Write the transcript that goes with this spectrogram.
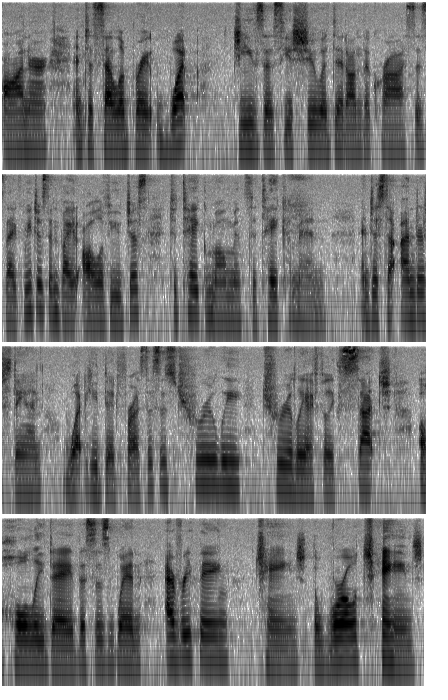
honor and to celebrate what Jesus, Yeshua, did on the cross is like we just invite all of you just to take moments to take him in and just to understand what he did for us. This is truly, truly, I feel like such a holy day. This is when everything changed, the world changed,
